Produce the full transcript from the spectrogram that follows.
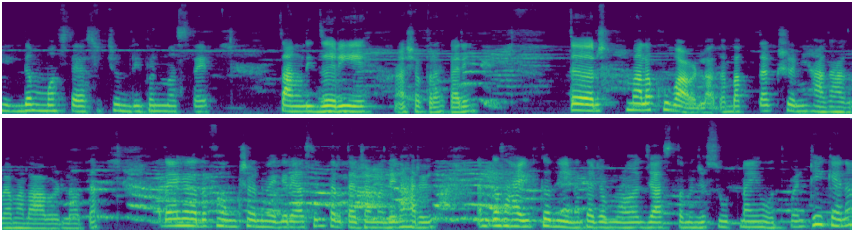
एकदम मस्त आहे अशी चुंदी पण मस्त आहे. चांगली जरी आहे अशा प्रकारे. तर मला खूप आवडला होता. बघता क्षणी हा घागरा मला आवडला होता. आता एखादं फंक्शन वगैरे असेल तर त्याच्यामध्ये घालेल आणि कसं हाईट कमी आहे ना त्याच्यामुळं जास्त म्हणजे सूट नाही होत. पण ठीक आहे ना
